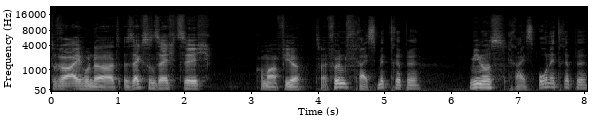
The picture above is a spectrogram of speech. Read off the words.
366,425 Kreis mit Trippel. minus Kreis ohne Trippel.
